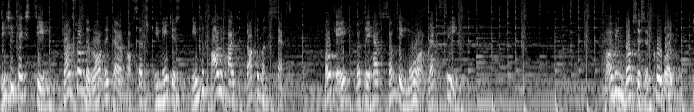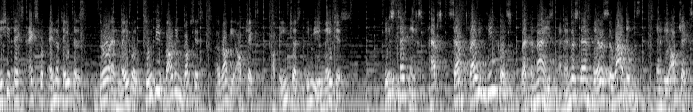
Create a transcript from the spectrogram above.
Digitex team transformed the raw data of such images into qualified document sets Okay, but they have something more. Let's see. Bounding boxes and cuboid, Digitex expert annotators draw and label 2D bounding boxes a rugged objects of interest in the images. These techniques help self-driving vehicles recognize and understand their surroundings and the objects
